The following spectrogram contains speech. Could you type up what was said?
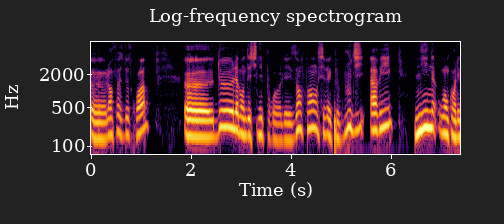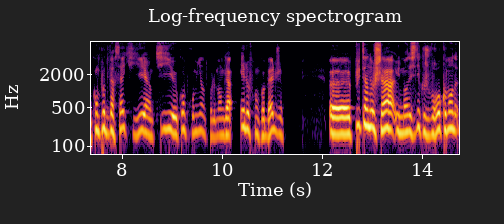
euh, L'Enfance de Troie. Euh, de la bande dessinée pour les enfants, c'est avec Bloody Harry, Nin ou encore Les Complots de Versailles, qui est un petit euh, compromis entre le manga et le franco-belge. Euh, Putain de chat, une bande dessinée que je vous recommande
